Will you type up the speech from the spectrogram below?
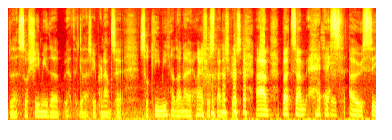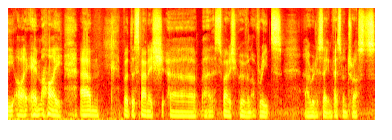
the Soshimi, the I think that's how you pronounce it, Sokimi. I don't know. How's your Spanish, Chris? um, but um, S O C I M I. Um, but the Spanish uh, uh, Spanish equivalent of REITs, uh, real estate investment trusts.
